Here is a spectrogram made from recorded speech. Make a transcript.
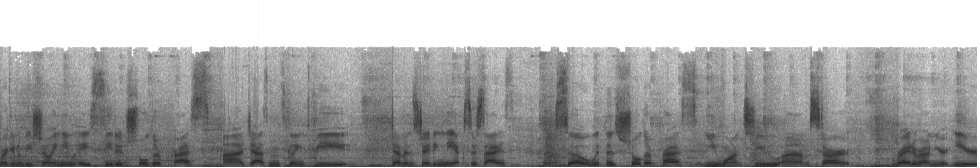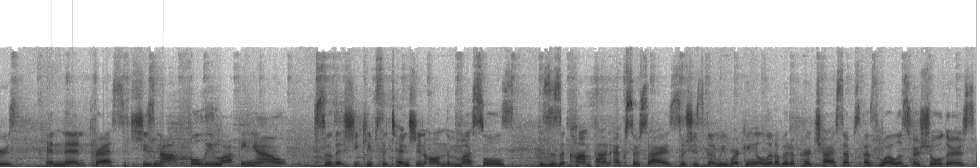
We're going to be showing you a seated shoulder press. Uh, Jasmine's going to be demonstrating the exercise. So with this shoulder press, you want to um, start right around your ears and then press. She's not fully locking out so that she keeps the tension on the muscles. This is a compound exercise, so she's going to be working a little bit of her triceps as well as her shoulders.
